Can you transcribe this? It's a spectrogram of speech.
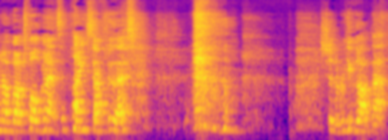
don't know, about 12 minutes of planks after this. Should have rethought that.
